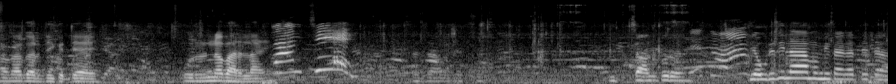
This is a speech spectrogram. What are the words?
बघा गर्दी किती आहे? पूर्ण भरला आहे जाऊ चल. चाल पुरं एवढी दिला मम्मी काय करते तर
